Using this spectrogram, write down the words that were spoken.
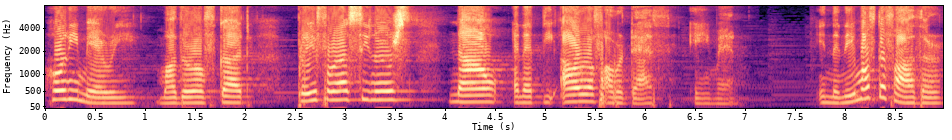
Holy Mary, Mother of God, pray for us sinners, now and at the hour of our death. Amen. In the name of the Father,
